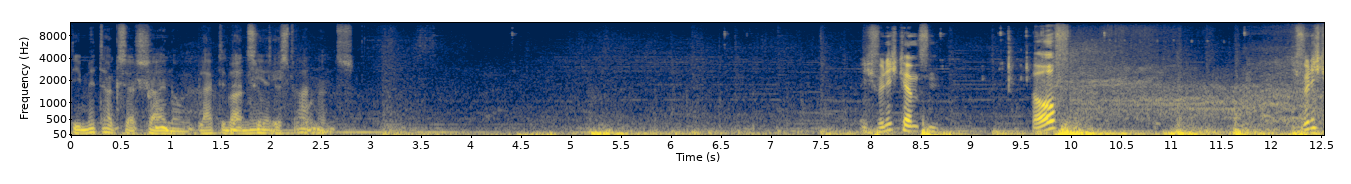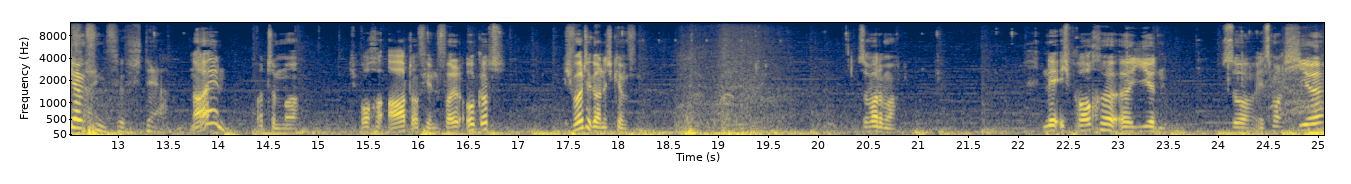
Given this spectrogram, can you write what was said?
Die Mittagserscheinung bleibt in der Nähe des Brunnens. Ich will nicht kämpfen. Hör auf! Ich will nicht kämpfen. Nein! Warte mal. Ich brauche Art auf jeden Fall. Oh Gott. Ich wollte gar nicht kämpfen. So, warte mal. Ne, ich brauche äh, jeden. So, jetzt mache ich hier.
